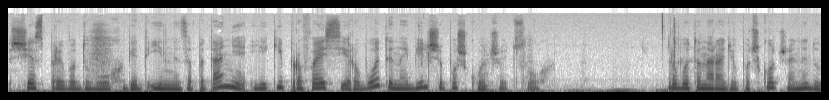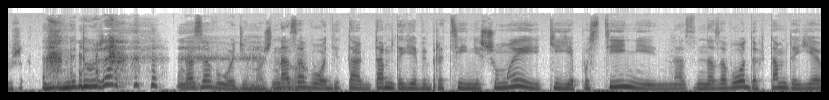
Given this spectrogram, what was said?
ще з приводу вух від Інни запитання, які професії роботи найбільше пошкоджують слух? Робота на радіо пошкоджує не дуже. Не дуже. На заводі, можливо. На заводі, так, там, де є вібраційні шуми, які є постійні, на на заводах, там, де є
